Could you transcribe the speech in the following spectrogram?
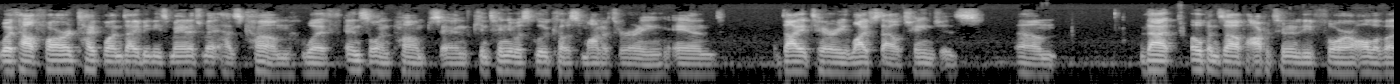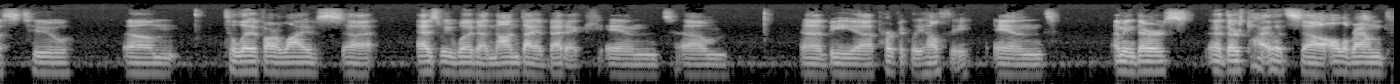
with how far type 1 diabetes management has come with insulin pumps and continuous glucose monitoring and dietary lifestyle changes, um, that opens up opportunity for all of us to um, to live our lives uh, as we would a non-diabetic and um, uh, be uh, perfectly healthy. And I mean, there's uh, there's pilots uh, all around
